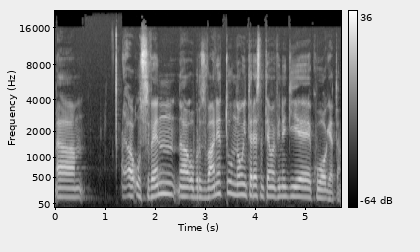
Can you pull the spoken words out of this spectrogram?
А, а, освен а, образованието, много интересна тема винаги е екологията.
